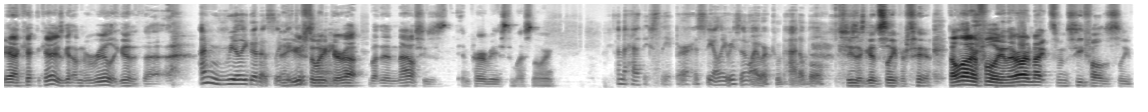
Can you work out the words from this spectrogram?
Yeah, Carrie's gotten really good at that. I'm really good at sleeping. I through used to wake her up, but then now she's impervious to my snoring. I'm a heavy sleeper. It's the only reason why we're compatible. She's a good sleeper too. Don't let her fool you. There are nights when she falls asleep,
